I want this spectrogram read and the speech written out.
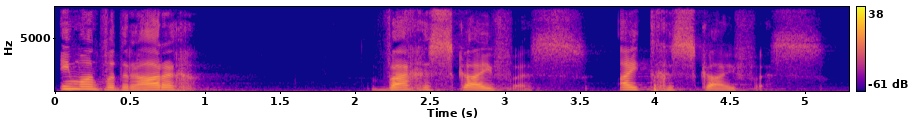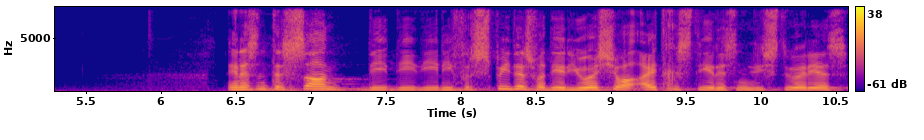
Iemand wat rarig weggeskuif is uitgeskuif is. En is interessant die die die die verspieders wat deur Joshua uitgestuur is in die storie is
